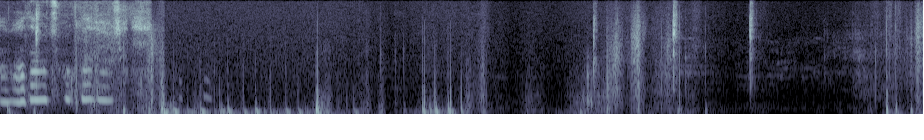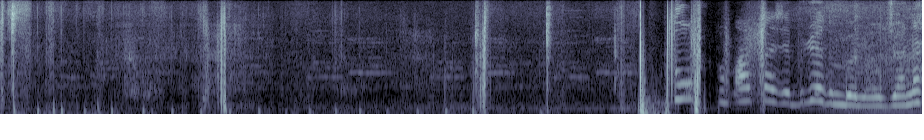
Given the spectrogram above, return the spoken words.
Abi adamı çubukla döveceğim. Böyle olacağını.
